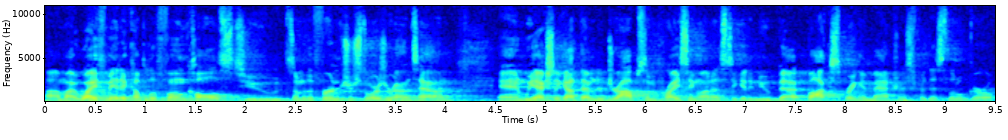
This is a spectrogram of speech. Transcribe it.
Uh, my wife made a couple of phone calls to some of the furniture stores around town, and we actually got them to drop some pricing on us to get a new ba- box spring and mattress for this little girl.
